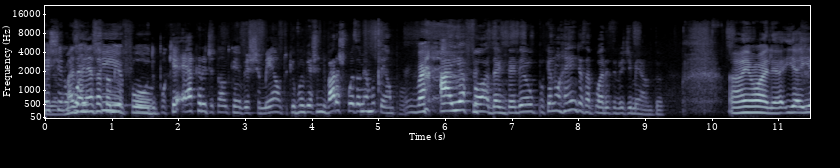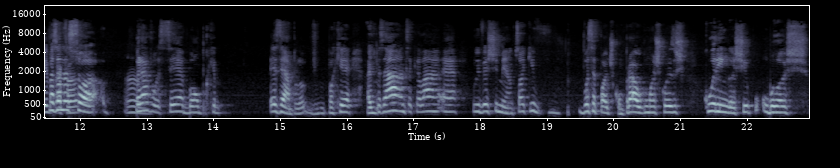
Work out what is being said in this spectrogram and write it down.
investir no Mas é nessa que eu me corretivo. fodo, porque é acreditando que é um investimento que eu vou investindo em várias coisas ao mesmo tempo. Vai- Aí é foda, entendeu? Porque não rende essa porra desse investimento. Ai, olha, e aí. Mas olha falando- só, Ah. pra você é bom, porque. Exemplo, porque a gente pensa, ah, não sei o que lá, é um investimento. Só que você pode comprar algumas coisas coringas, tipo o blush.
